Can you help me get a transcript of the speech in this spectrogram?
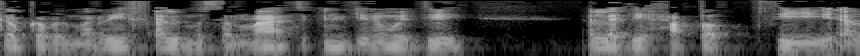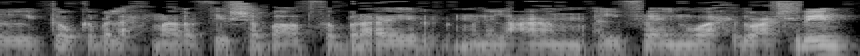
كوكب المريخ المسماة انجنويتي التي حطت في الكوكب الأحمر في شباط فبراير من العام 2021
